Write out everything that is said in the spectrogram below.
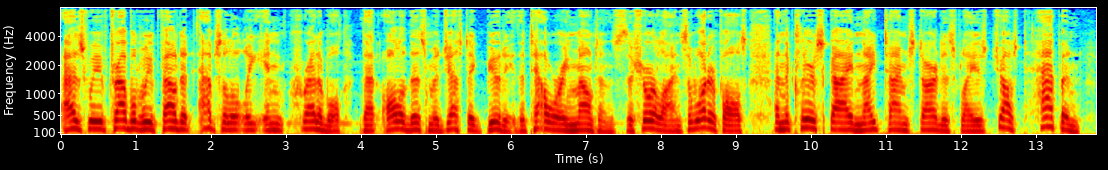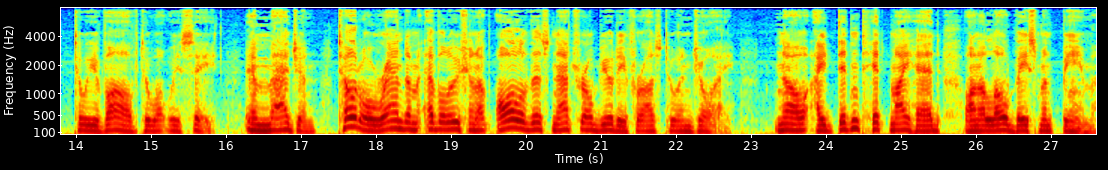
as we've traveled, we've found it absolutely incredible that all of this majestic beauty, the towering mountains, the shorelines, the waterfalls, and the clear sky nighttime star displays just happened to evolve to what we see. Imagine total random evolution of all of this natural beauty for us to enjoy. No, I didn't hit my head on a low basement beam.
